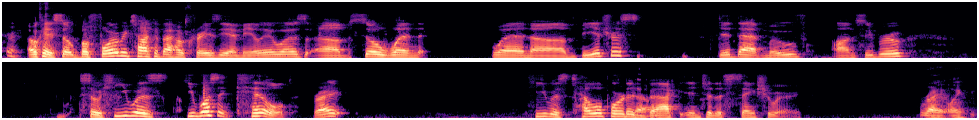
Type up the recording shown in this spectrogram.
Okay, so before we talk about how crazy Amelia was, um, so when when um, Beatrice did that move on Subaru, so he was he wasn't killed, right? He was teleported No. back into the sanctuary. right, like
